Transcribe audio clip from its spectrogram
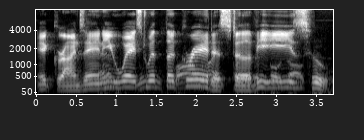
It grinds any waste with the greatest of ease. Too.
